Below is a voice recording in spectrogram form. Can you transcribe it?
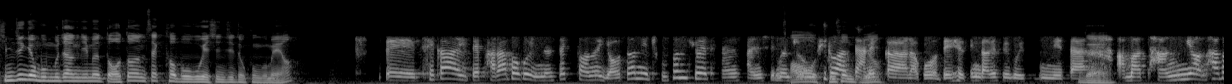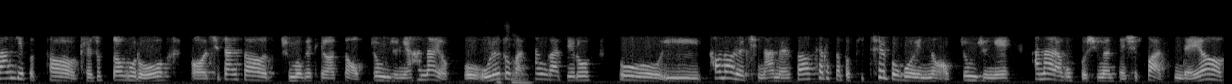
김진경 본부장님은 또 어떤 섹터 보고 계신지도 궁금해요. 네, 제가 이제 바라보고 있는 섹터는 여전히 조선주에 대한 관심은 좀 어, 필요하지 조선주요? 않을까라고 네, 생각이 들고 있습니다. 네. 아마 작년 하반기부터 계속적으로 어, 시장에서 주목이 되었던 업종 중에 하나였고 올해도 그렇죠. 마찬가지로 또 이 터널을 지나면서 새롭게 또 빛을 보고 있는 업종 중에 하나라고 보시면 되실 것 같은데요.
